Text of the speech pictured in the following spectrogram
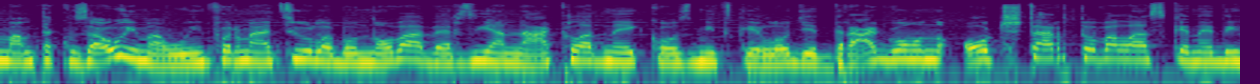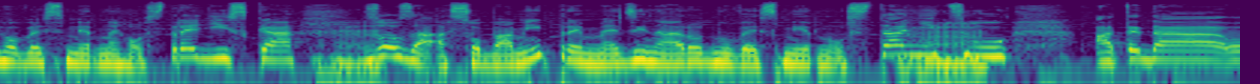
Mám takú zaujímavú informáciu, lebo nová verzia nákladnej kozmickej lode Dragon odštartovala z Kennedyho vesmírneho strediska uh-huh. so zásobami pre medzinárodnú vesmírnu stanicu uh-huh. a teda o,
